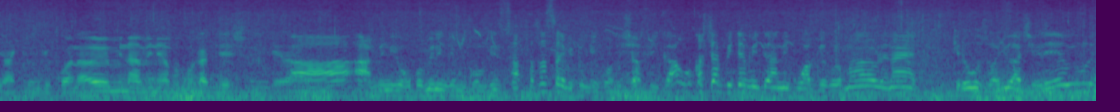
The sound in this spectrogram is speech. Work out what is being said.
Peke yake. Ungekuwa na wewe mimi naamini hapo mpaka kesho ningelala. Ah, ah, mimi ningekupa mimi ningemconvince sasa sasa hivi tungekuwa tumeshafika. Au kashapitia mitaani kwake kwa maana yule naye kidogo tunajua achelewe yule.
